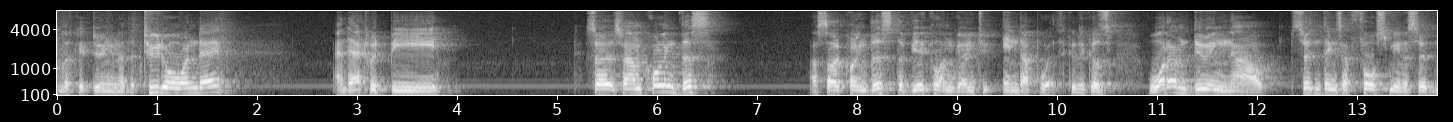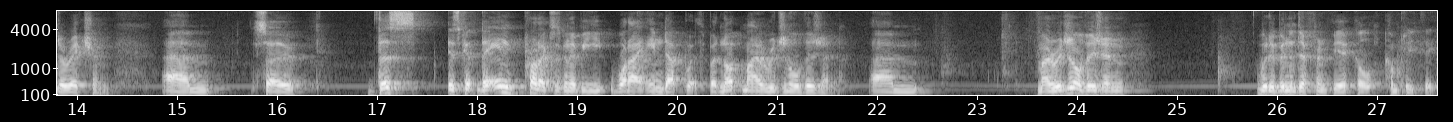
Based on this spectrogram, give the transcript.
look at doing another two-door one day, and that would be, so, so I'm calling this, I started calling this the vehicle I'm going to end up with, because what I'm doing now, certain things have forced me in a certain direction. Um, so this is, the end product is going to be what I end up with, but not my original vision. Um, my original vision would have been a different vehicle completely.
